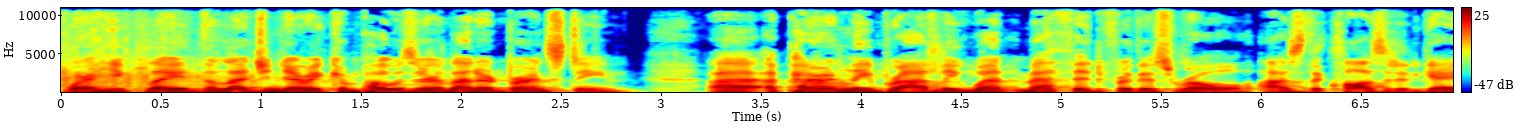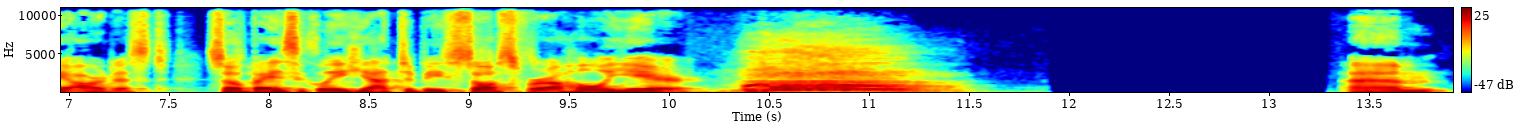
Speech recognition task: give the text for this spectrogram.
where he played the legendary composer Leonard Bernstein. Uh, apparently, Bradley went method for this role as the closeted gay artist, so basically, he had to be sus for a whole year. Um,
